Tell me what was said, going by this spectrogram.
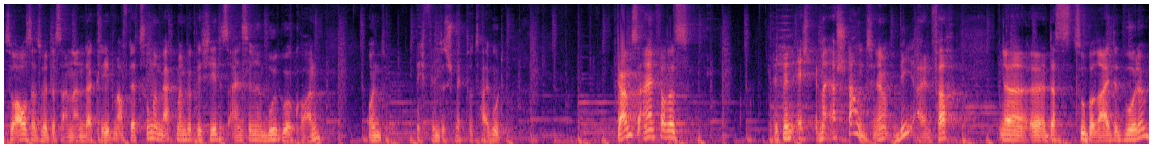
so aus, als würde es aneinander kleben. Auf der Zunge merkt man wirklich jedes einzelne Bulgurkorn. Und ich finde, es schmeckt total gut. Ganz einfaches, ich bin echt immer erstaunt, ja, wie einfach äh, äh das zubereitet wurde.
